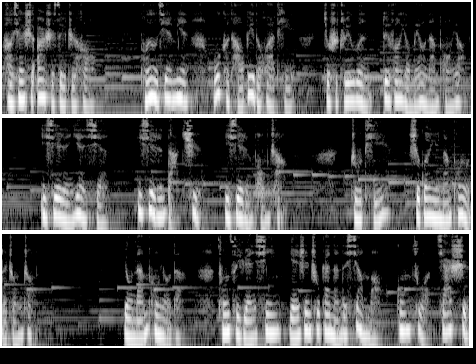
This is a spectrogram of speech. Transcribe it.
好像是二十岁之后，朋友见面无可逃避的话题，就是追问对方有没有男朋友。一些人艳羡，一些人打趣，一些人捧场，主题是关于男朋友的种种。有男朋友的。从此，圆心延伸出该男的相貌、工作、家世。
